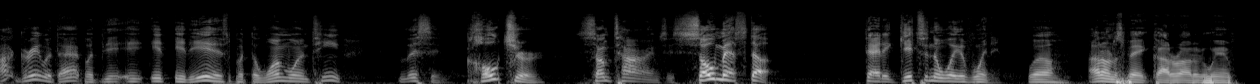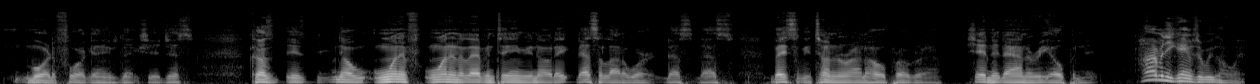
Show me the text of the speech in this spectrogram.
I agree with that, but it, it it is. But the one one team, listen, culture sometimes is so messed up that it gets in the way of winning. Well, I don't expect Colorado to win more than four games next year, just because you know one and one and eleven team. You know they that's a lot of work. That's that's basically turning around the whole program, shutting it down and reopening it. How many games are we gonna win?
